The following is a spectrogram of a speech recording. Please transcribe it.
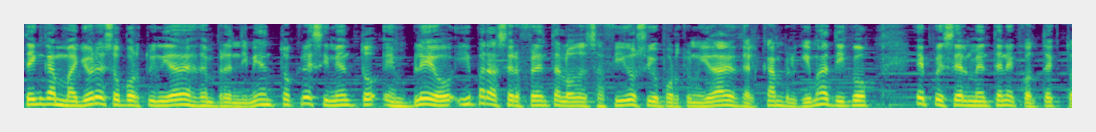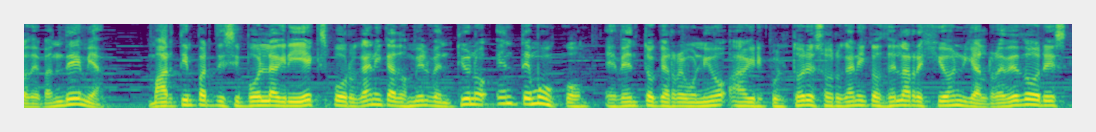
tengan mayores oportunidades de emprendimiento, crecimiento, empleo y para hacer frente a los desafíos y oportunidades del cambio climático, especialmente en el contexto de pandemia. Martín participó en la AgriExpo Orgánica 2021 en Temuco, evento que reunió a agricultores orgánicos de la región y alrededores,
